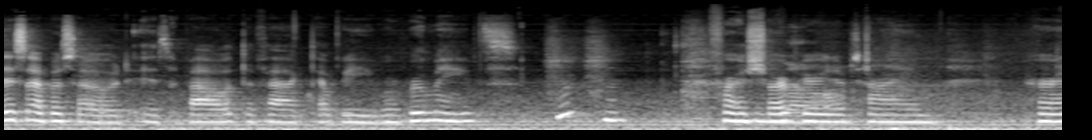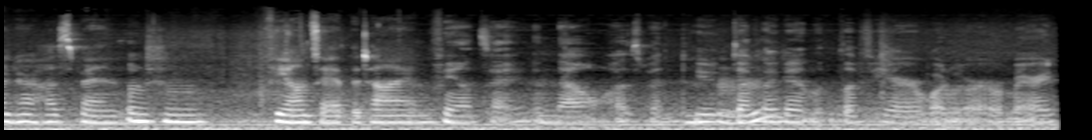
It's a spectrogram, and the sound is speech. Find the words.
This episode is about the fact that we were roommates for a short period of time. Her and her husband, hmm fiance at the time. fiance and now husband. You Mhm. definitely didn't live here when we were married.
